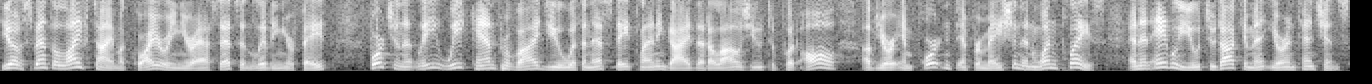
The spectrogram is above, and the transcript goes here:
You have spent a lifetime acquiring your assets and living your faith. Fortunately, we can provide you with an estate planning guide that allows you to put all of your important information in one place and enable you to document your intentions.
